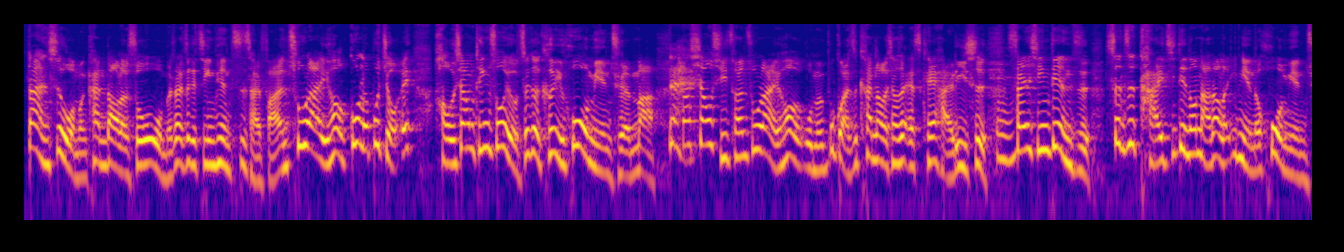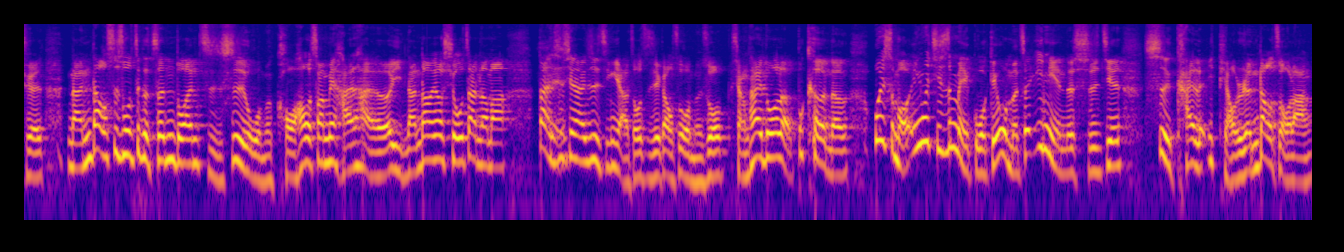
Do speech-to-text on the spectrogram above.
但是我们看到了，说我们在这个晶片制裁法案出来以后，过了不久，哎，好像听说有这个可以豁免权嘛。那消息传出来以后，我们不管是看到。像是 SK 海力士、三星电子，甚至台积电都拿到了一年的豁免权。难道是说这个争端只是我们口号上面喊喊而已？难道要休战了吗？但是现在日经亚洲直接告诉我们说，想太多了，不可能。为什么？因为其实美国给我们这一年的时间是开了一条人道走廊。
